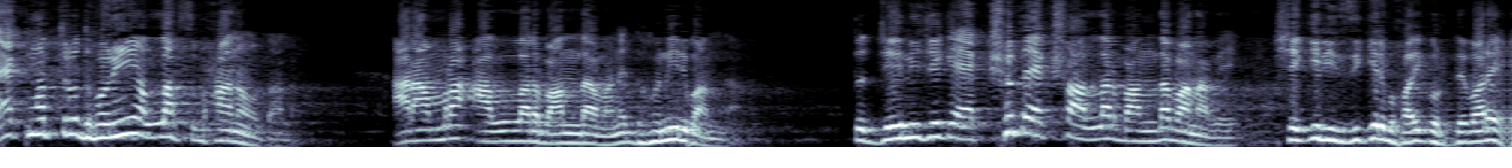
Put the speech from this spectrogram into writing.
একমাত্র ধনী আল্লাহ সুবহানাহু ওয়া আর আমরা আল্লাহর বান্দা মানে ধনীর বান্দা। তো যে নিজেকে একশোতে একশো আল্লাহর বান্দা বানাবে, সে কি রিজিকের ভয় করতে পারে?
